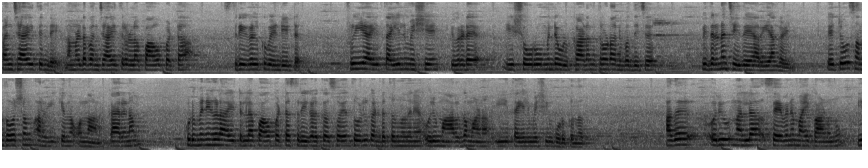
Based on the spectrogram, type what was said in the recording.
പഞ്ചായത്തിന്റെ നമ്മുടെ പഞ്ചായത്തിലുള്ള പാവപ്പെട്ട സ്ത്രീകൾക്ക് വേണ്ടിയിട്ട്. ഫ്രീ ആയി തയ്യൽ മെഷീൻ ഇവരുടെ ഈ ഷോറൂമിന്റെ ഉദ്ഘാടനത്തിനോടനുബന്ധിച്ച് വിതരണം ചെയ്തേ അറിയാൻ കഴിഞ്ഞു. ഏറ്റവും സന്തോഷം അർഹിക്കുന്ന ഒന്നാണ്. കാരണം കുടുംബിനികളായിട്ടുള്ള പാവപ്പെട്ട സ്ത്രീകൾക്ക് സ്വയം തൊഴിൽ കണ്ടെത്തുന്നതിന് ഒരു മാർഗമാണ് ഈ തയ്യൽ മെഷീൻ കൊടുക്കുന്നത്. അത് ഒരു നല്ല സേവനമായി കാണുന്നു. ഈ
